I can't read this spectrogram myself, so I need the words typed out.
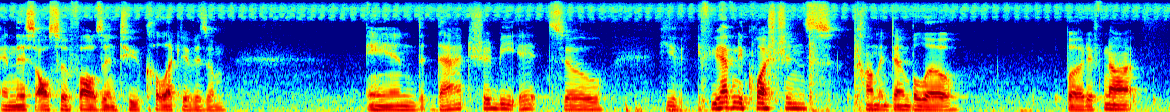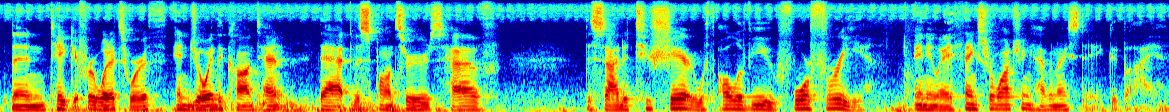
And this also falls into collectivism. And that should be it. So if you have any questions, comment down below. But if not, then take it for what it's worth. Enjoy the content that the sponsors have decided to share with all of you for free. Anyway, thanks for watching. Have a nice day. Goodbye.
